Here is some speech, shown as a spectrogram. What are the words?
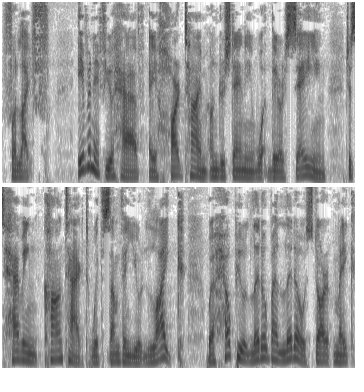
for life. Even if you have a hard time understanding what they are saying, just having contact with something you like will help you little by little start make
